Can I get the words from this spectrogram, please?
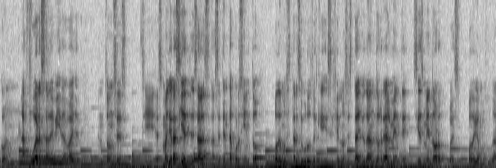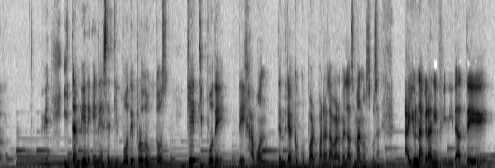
con la fuerza de vida, vaya. Entonces, si es mayor a 7, a 70%, podemos estar seguros de que ese gel nos está ayudando realmente. Si es menor, pues podríamos dudarlo. Muy bien. Y también en ese tipo de productos, ¿qué tipo de, de jabón tendría que ocupar para lavarme las manos? O sea, hay una gran infinidad de,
